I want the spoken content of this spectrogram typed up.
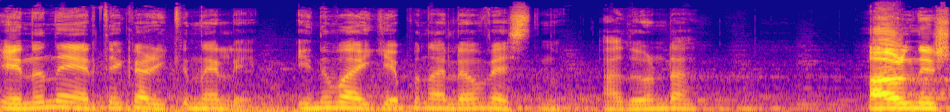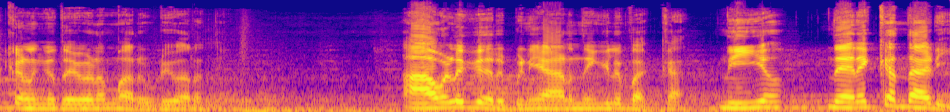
എന്ന് നേരത്തെ കഴിക്കുന്നതല്ലേ? ഇന്ന് വൈകിയപ്പോൾ നല്ലോണം വിശന്നു. അതുകൊണ്ടാ? അവൾ നിഷ്കളങ്കതയോടെ മറുപടി പറഞ്ഞു. അവൾ ഗർഭിണിയാണെന്നെങ്കിലും വെക്ക. നീയോ? നിനക്കെന്താടി?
